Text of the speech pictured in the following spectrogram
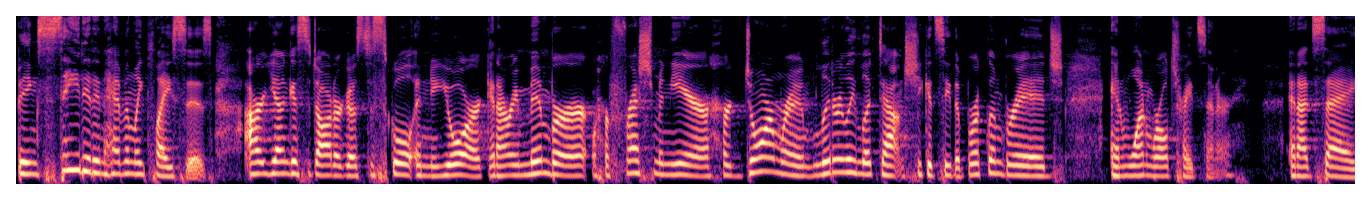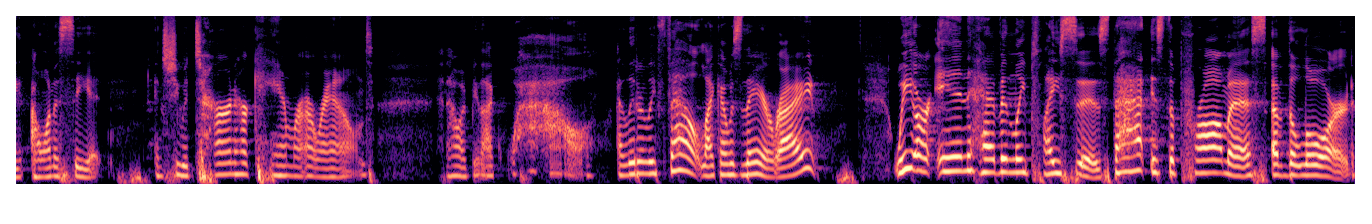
being seated in heavenly places. Our youngest daughter goes to school in New York, and I remember her freshman year, her dorm room literally looked out and she could see the Brooklyn Bridge and One World Trade Center. And I'd say, I want to see it. And she would turn her camera around, and I would be like, wow, I literally felt like I was there, right? We are in heavenly places. That is the promise of the Lord.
